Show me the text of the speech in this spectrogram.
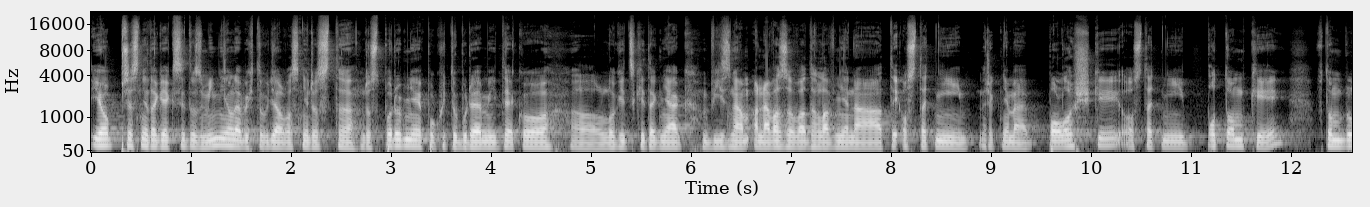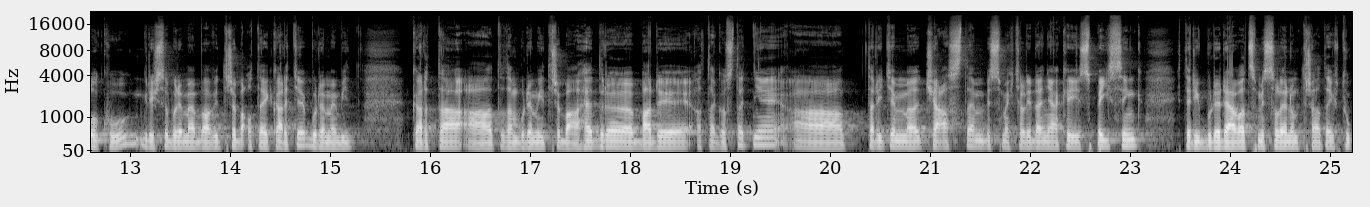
Jo, přesně tak, jak si to zmínil, já bych to udělal vlastně dost, dost podobně, pokud to bude mít jako uh, logicky tak nějak význam a navazovat hlavně na ty ostatní, řekněme, položky, ostatní potomky v tom bloku, když se budeme bavit třeba o té kartě, budeme mít karta a to tam bude mít třeba header, body a tak ostatně. A tady těm částem bychom chtěli dát nějaký spacing, který bude dávat smysl jenom třeba tady v tu,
